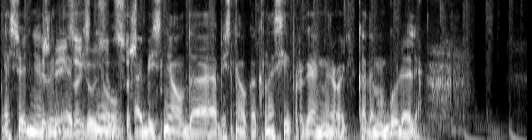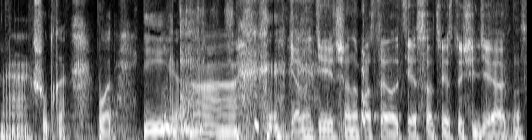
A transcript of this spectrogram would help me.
Я сегодня Ты жене объяснил, объяснял, да, объяснял, как на C программировать, когда мы гуляли. А, шутка. Вот. И, э... Я надеюсь, что она поставила тебе соответствующий диагноз.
